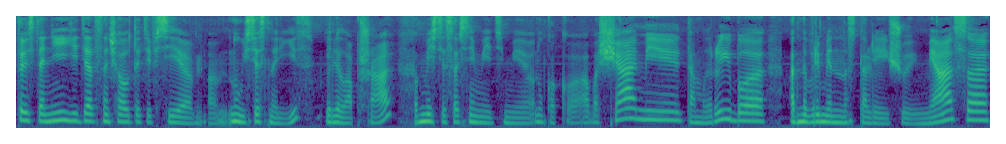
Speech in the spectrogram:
то есть они едят сначала вот эти все, ну, естественно, рис или лапша вместе со всеми этими, ну, как овощами, там и рыба, одновременно на столе еще и мясо,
